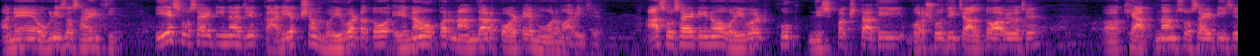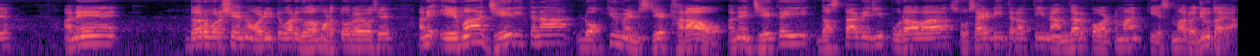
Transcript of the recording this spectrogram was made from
અને ઓગણીસો સાહીઠથી. એ સોસાયટીના જે કાર્યક્ષમ વહીવટ હતો, એના ઉપર નામદાર કોર્ટે મોહર મારી છે. આ સોસાયટીનો વહીવટ ખૂબ નિષ્પક્ષતાથી વર્ષોથી ચાલતો આવ્યો છે. ખ્યાતનામ સોસાયટી છે. અને દર વર્ષે એનો ઓડિટ વર્ગ મળતો રહ્યો છે. અને એમાં જે રીતના ડોક્યુમેન્ટ્સ, જે ઠરાવો અને જે કંઈ દસ્તાવેજી પુરાવા સોસાયટી તરફથી નામદાર કોર્ટમાં કેસમાં રજૂ થયા,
